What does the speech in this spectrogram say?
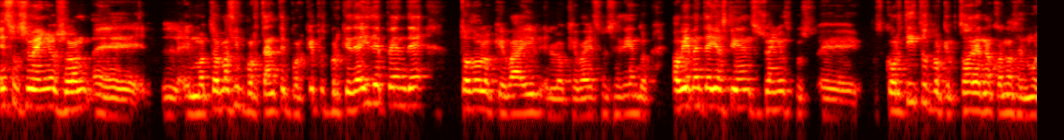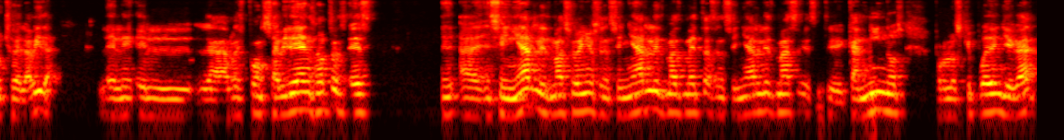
esos sueños son el motor más importante, ¿por qué? Pues porque de ahí depende todo lo que va a ir, lo que va a ir sucediendo. Obviamente ellos tienen sus sueños pues, pues cortitos porque todavía no conocen mucho de la vida la responsabilidad de nosotros es eh, enseñarles más sueños, enseñarles más metas, enseñarles más este, caminos por los que pueden llegar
